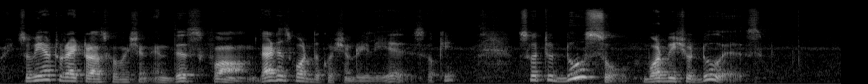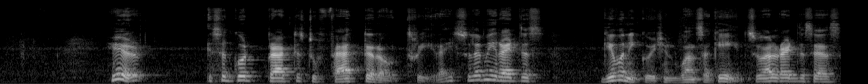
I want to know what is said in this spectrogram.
Right? So we have to write transformation in this form. That is what the question really is, okay? So to do so, what we should do is, here it's a good practice to factor out 3, right? So let me write this given equation once again. So I'll write this as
